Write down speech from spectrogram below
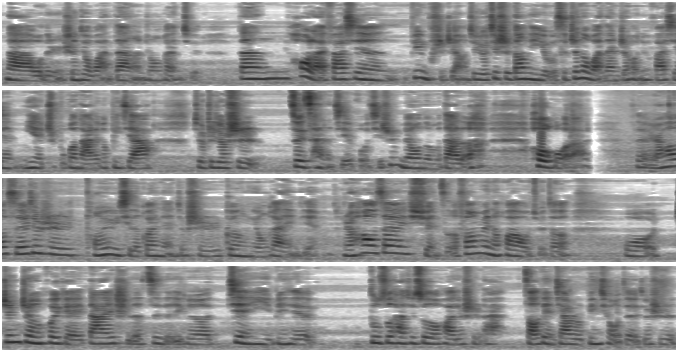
那我的人生就完蛋了。这种感觉。但后来发现并不是这样。就尤其是当你有一次真的完蛋之后，你会发现你也只不过拿了一个 B 加，就这就是最惨的结果。其实没有那么大的 后果了。对，然后所以就是同语期的观点就是更勇敢一点。然后在选择方面的话，我觉得我真正会给大一时的自己的一个建议，并且督促他去做的话，就是哎，早点加入冰球队，就是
